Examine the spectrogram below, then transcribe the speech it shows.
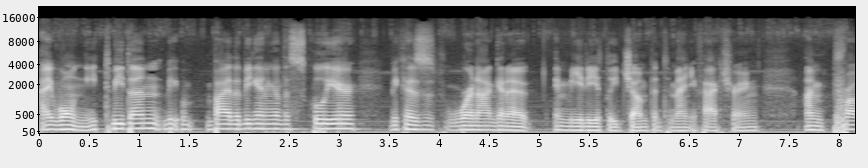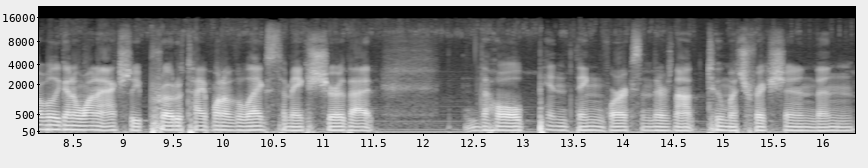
I won't need to be done be by the beginning of the school year, because we're not going to immediately jump into manufacturing. I'm probably going to want to actually prototype one of the legs to make sure that the whole pin thing works and there's not too much friction then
